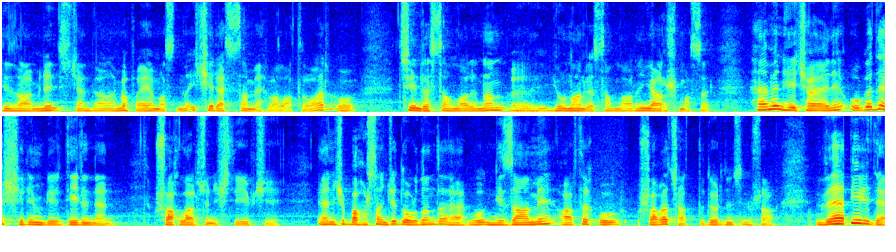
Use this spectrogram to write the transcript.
Nizaminin İskəndərnamə poemasında iki rəssam əhvalatı var. O Çin rəssamlarından e, Yunan rəssamlarının yarışması. Həmin hekayəni o qədər şirin bir dillə uşaqlar üçün işləyib ki, yəni ki, baxırsan ki, doğrudan da hə, bu Nizami artıq bu uşağa çatdı, 4-cü sinif uşağı. Və bir də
